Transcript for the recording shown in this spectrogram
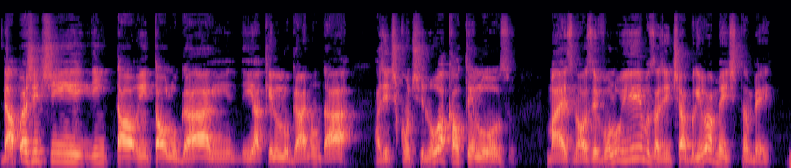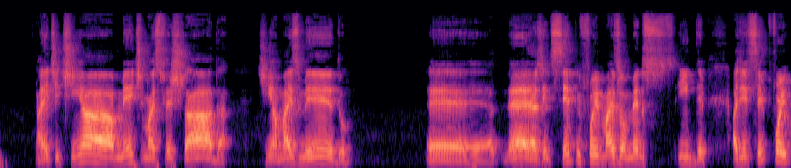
Dá para a gente ir em tal, em tal lugar, em, em aquele lugar não dá. A gente continua cauteloso, mas nós evoluímos, a gente abriu a mente também. A gente tinha a mente mais fechada, tinha mais medo. É, né, a gente sempre foi mais ou menos. A gente sempre foi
